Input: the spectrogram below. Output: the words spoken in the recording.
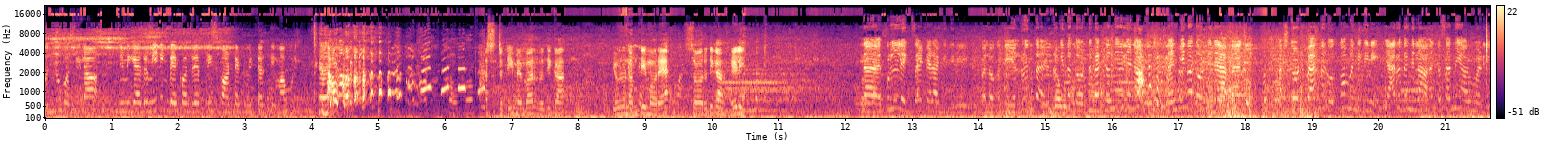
ಒಂದು ಗೊತ್ತಿಲ್ಲ. ನಿಮಗೆ ಅದ್ರ ಮೀನಿಂಗ್ ಬೇಕು ಅಂದ್ರೆ please contact Vittal Thimmapuri first team member Ritika ಇವರು ನಮ್ಮ ಟೀಮ್ ಅವರೇ. ಸೊ ಋತಿಕಾ ಹೇಳಿ. ಫುಲ್ ಎಕ್ಸೈಟೆಡ್ ಆಗಿದ್ದೀರಿ ಟ್ರಿಪ್ಪಲ್ಲಿ ಹೋಗೋಕ್ಕೆ ಎಲ್ಲರಿಂದ ಎಲ್ಲರಿಗಿಂತ ದೊಡ್ಡ ಬ್ಯಾಗ್ ತಂದಿದ್ದೀನಿ ನಾನು ನನಗಿಂತ ದೊಡ್ಡದಿದೆ ಆ ಬ್ಯಾಗು ಅಷ್ಟು ದೊಡ್ಡ ಬ್ಯಾಗ್ ನಾನು ಹೊತ್ಕೊಂಡ್ ಬಂದಿದ್ದೀನಿ. ಯಾರು ತಂದಿಲ್ಲ? ಅಂತ ಸನ್ನಿ ಯಾರು ಮಾಡಿಲ್ಲ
